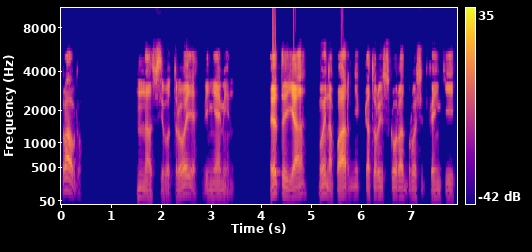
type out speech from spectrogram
правду. Нас всего трое, Вениамин. Это я, мой напарник, который скоро отбросит коньки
